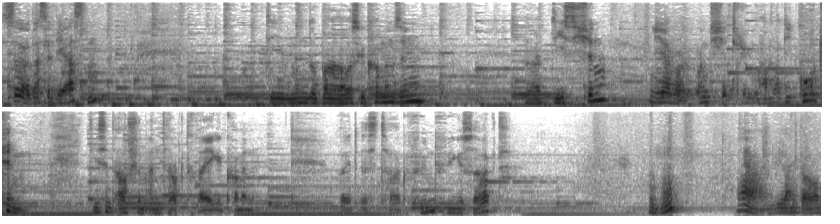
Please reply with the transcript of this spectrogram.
So, das sind die ersten, die wunderbar rausgekommen sind. Radieschen. Jawohl, und hier drüben haben wir die Gurken. Die sind auch schon an Tag 3 gekommen. Heute ist Tag 5, wie gesagt. Mhm. Ja, und wie lange dauert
